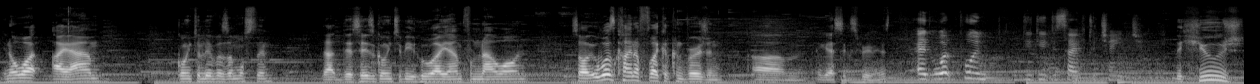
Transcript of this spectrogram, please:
you know what, I am going to live as a Muslim, that this is going to be who I am from now on. So it was kind of like a conversion, um, I guess, experience. At what point did you decide to change? The huge,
